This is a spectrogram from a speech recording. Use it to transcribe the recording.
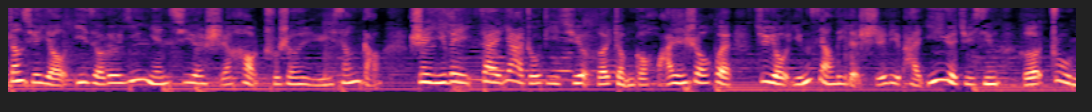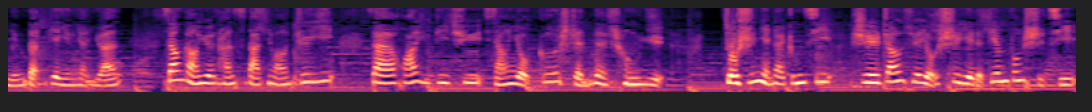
张学友，一九六一年七月十号出生于香港，是一位在亚洲地区和整个华人社会具有影响力的实力派音乐巨星和著名的电影演员，香港乐坛四大天王之一，在华语地区享有歌神的称誉。九十年代中期是张学友事业的巅峰时期。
